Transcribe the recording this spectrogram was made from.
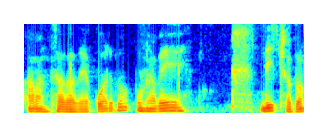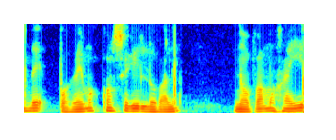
avanzada, ¿de acuerdo? Una vez dicho dónde podemos conseguirlo, ¿vale? Nos vamos a ir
